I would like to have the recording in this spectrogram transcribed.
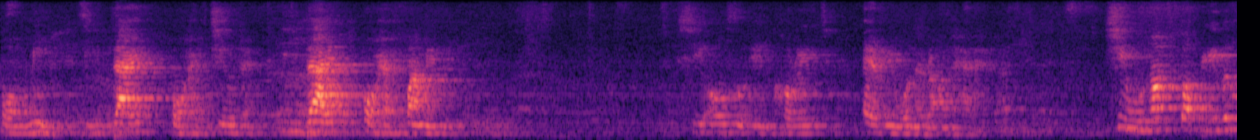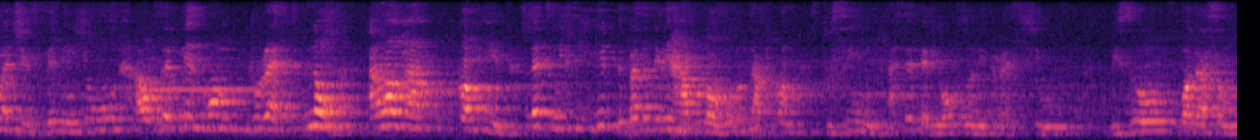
for me. He died for her children. He died for her family. She also encouraged everyone around her. She will not stop you even when she's sleeping. She will, I will say, please, mom, to rest. No, allow her come in. Let me see if the person didn't have love, wouldn't have come to see me. I said that you also need rest. She will be so bothersome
